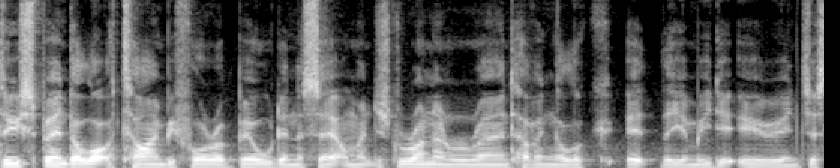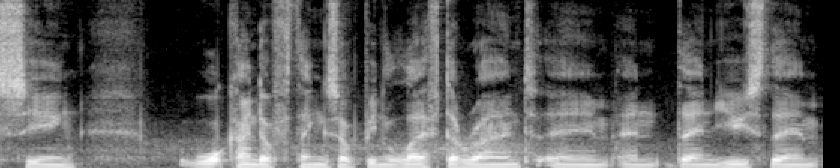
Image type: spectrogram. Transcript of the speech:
do spend a lot of time before I build in a settlement, just running around, having a look at the immediate area and just seeing what kind of things have been left around um, and then use them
